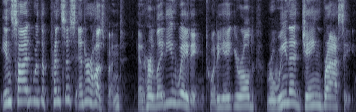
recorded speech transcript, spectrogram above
Inside were the princess and her husband, and her lady-in-waiting, 28-year-old Rowena Jane Brassey.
